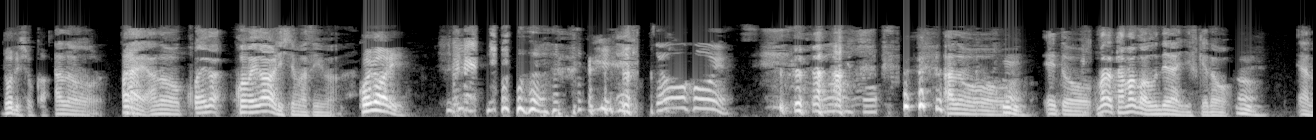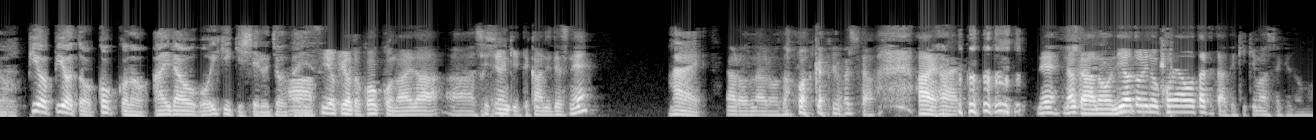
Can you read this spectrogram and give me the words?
どうでしょうか？あの、はいはい、あの、声が、声変わりしてます、今。声変わり？情報よ。情報。あの、うんえっ、と、まだ卵は産んでないんですけど、うん。あの、ピヨピヨとコッコの間をこう行き来している状態ああ、です。ピヨピヨとコッコの間、あー思春期って感じですね。はい。なるほど、なるほど。わかりました。はいはい。ね、なんかあの、鶏の小屋を建てたって聞きましたけども。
